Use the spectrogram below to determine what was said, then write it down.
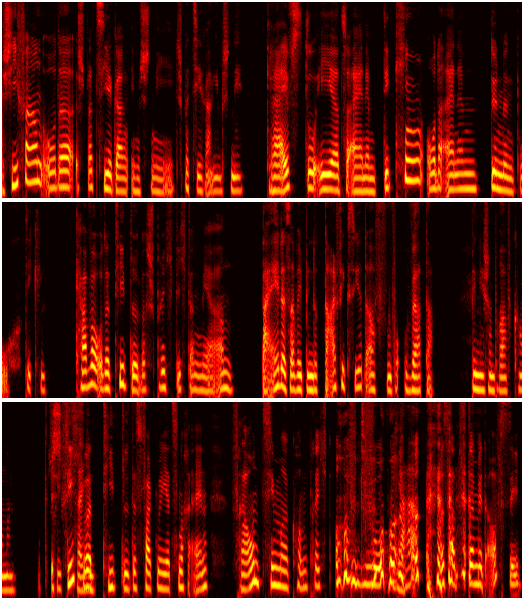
Skifahren oder Spaziergang im Schnee? Spaziergang im Schnee. Greifst du eher zu einem dicken oder einem dünnen Buch? Dicken. Cover oder Titel, was spricht dich dann mehr an? Beides, aber ich bin total fixiert auf Wörter. Bin ich schon drauf gekommen. Stichwort Titel, das fällt mir jetzt noch ein. Frauenzimmer kommt recht oft vor. Ja. Was hat es damit auf sich?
